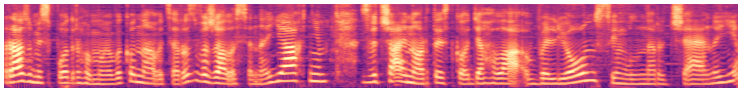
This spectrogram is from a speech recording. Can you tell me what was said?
Разом із подругами виконавиця розважалася на яхні. Звичайно, артистка одягла вельйон, символ нареченої.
